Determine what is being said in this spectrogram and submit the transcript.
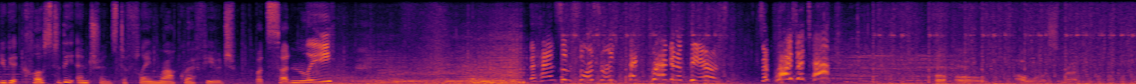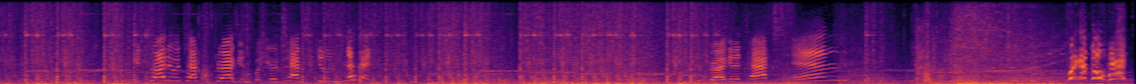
You get close to the entrance to Flame Rock Refuge, but suddenly. The handsome sorcerer's pet dragon appears! Surprise attack! Oh, I want to smack you. You try to attack the dragon, but your attacks do nothing! The dragon attacks and. Critical hit!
